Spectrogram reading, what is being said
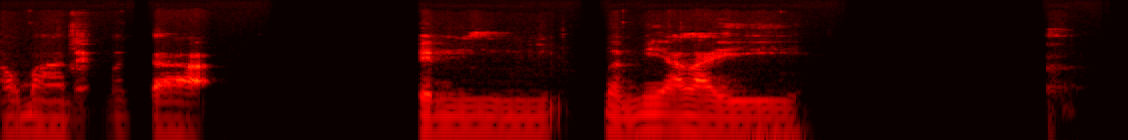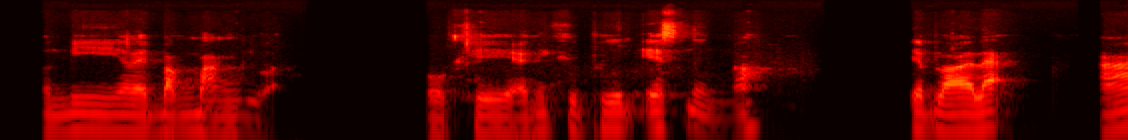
ออกมาเนี่ยมันจะเป็นเหมือนมีอะไร มันมีอะไรบังๆอยู่อะโอเค อันนี้คือพื้น S1 เนาะเรียบร้อยแล้ว อ่า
